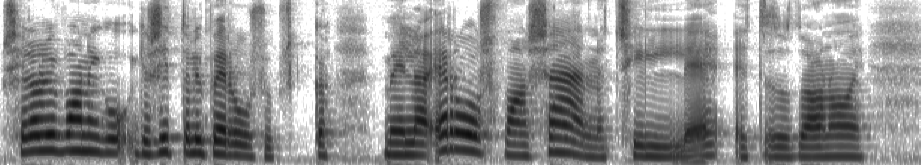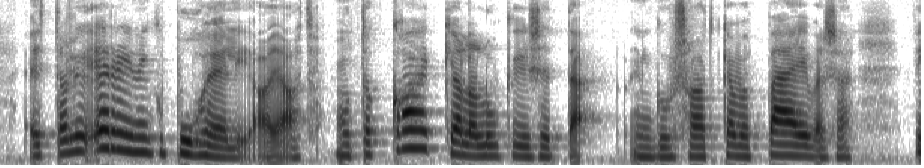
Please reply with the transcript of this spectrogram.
siellä oli vaan niinku, ja sitten oli perusyksikkö. Meillä erosi vaan säännöt silleen, että, tota noi, että oli eri niinku puheliajat, mutta kaikkialla lukisi, että niinku saat käydä päivässä 15-45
